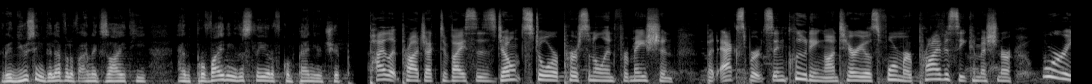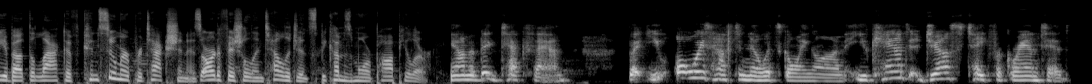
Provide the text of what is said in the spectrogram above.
reducing the level of anxiety and providing this layer of companionship. Pilot project devices don't store personal information, but experts, including Ontario's former privacy commissioner, worry about the lack of consumer protection as artificial intelligence becomes more popular. Yeah, I'm a big tech fan but you always have to know what's going on. You can't just take for granted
